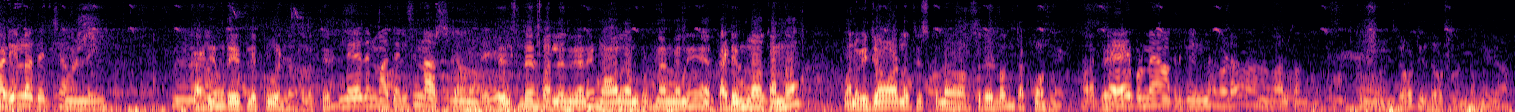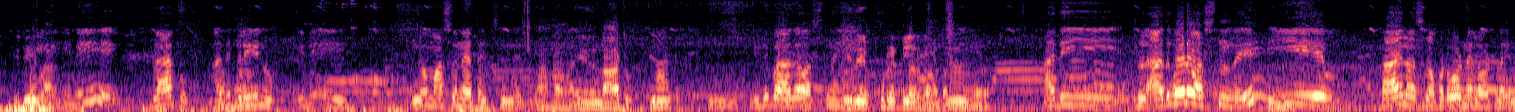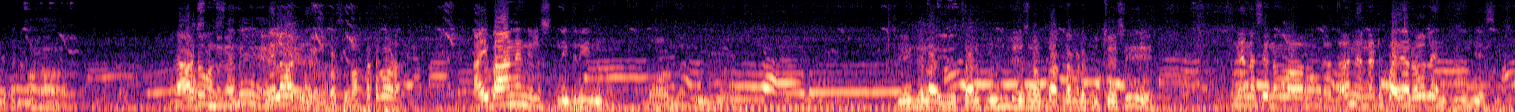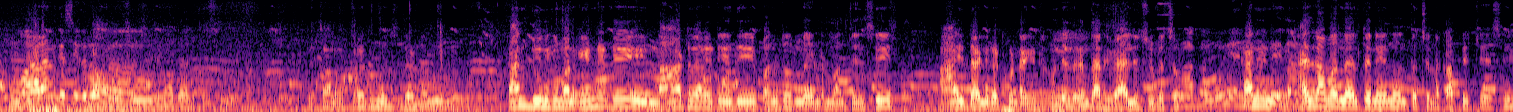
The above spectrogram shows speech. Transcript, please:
కడియంలో తెచ్చామండి. కడియం రేట్లు ఎక్కువ అండి అసలుకి. లేదండి మా తెలిసిన నర్సరీ ఉంది. తెలిసిందే పర్లేదు కానీ మామూలుగా అనుకుంటున్నాం కానీ కడియంలో కన్నా మన విజయవాడలో తీసుకున్న నర్సరీలో తక్కువ ఉంటున్నాయి. కరెక్టే. ఇప్పుడు మేము అక్కడికి వెళ్ళినా కూడా వాళ్ళు ఉన్నాయా? ఇది ఇది బ్లాక్ అది గ్రీన్ ఇది ఇంకా మా సునేత ఇచ్చింది ఇది. నాటు. నాటు. ఇది బాగా వస్తున్నాయి. ఇది ఎప్పుడు రెగ్యులర్గా ఉంటుంది అది అది కూడా వస్తుంది. ఈ కాయలు అసలు ఒకటి కూడా నిలవట్లేదు ఎందుకని. రావటం నిలవట్లేదు. ఒక్కటి కూడా. అవి బాగానే నిలుస్తుంది గ్రీన్. ఇలా ఈసారి ప్రూన్ చేసినప్పుడు అక్కడక్కడ గుచ్చేసి నిన్న శనివారం కదా నిన్నటి పదిహేను రోజులు అయింది ప్రూన్ చేసి. వారానికి సిగురు మూత వచ్చేసి. చాలా విపరీతంగా వచ్చిందండి అది. కానీ దీనికి మనకి ఏంటంటే నాటు వెరైటీ ఇది పల్లెటూరులో ఏంటంటే మనకు తెలిసి ఆ దండి కట్టుకుంటా ఇట్టుకుంటే కానీ దానికి వాల్యూ చూపించవు నాకు కానీ హైదరాబాద్లో వెళ్తే నేను ఇంత చిన్న కప్పు ఇచ్చేసి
